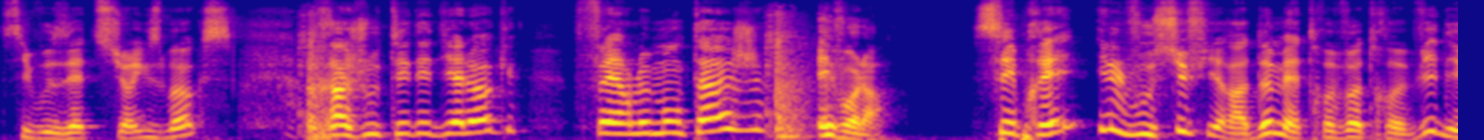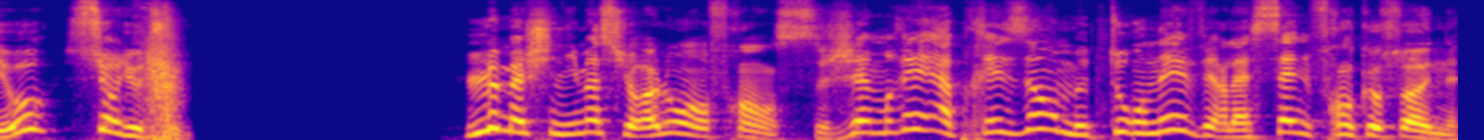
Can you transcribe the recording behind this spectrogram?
si vous êtes sur Xbox, rajouter des dialogues, faire le montage, et voilà. C'est prêt, il vous suffira de mettre votre vidéo sur YouTube. Le machinima sur Halo en France. J'aimerais à présent me tourner vers la scène francophone,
